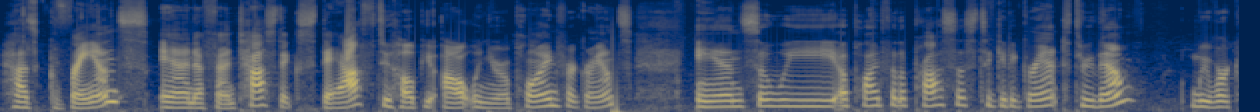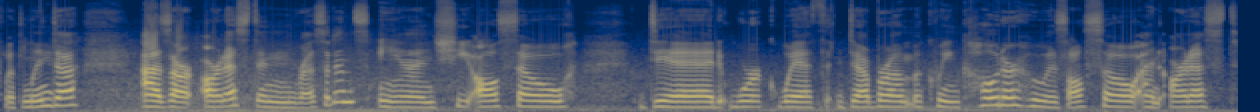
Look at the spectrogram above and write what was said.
has grants and a fantastic staff to help you out when you're applying for grants. And so we applied for the process to get a grant through them. We worked with Linda as our artist in residence, and she also did work with Deborah McQueen Coder, who is also an artist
